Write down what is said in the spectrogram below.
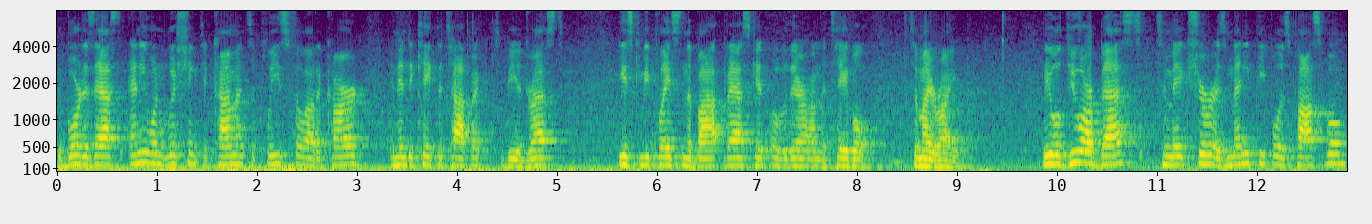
The board has asked anyone wishing to comment to please fill out a card and indicate the topic to be addressed. These can be placed in the ba- basket over there on the table to my right. We will do our best to make sure as many people as possible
